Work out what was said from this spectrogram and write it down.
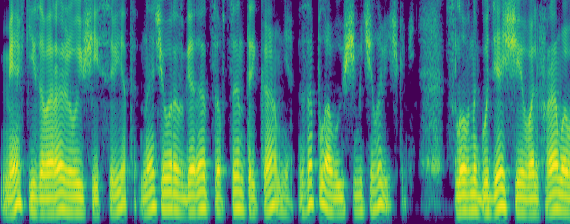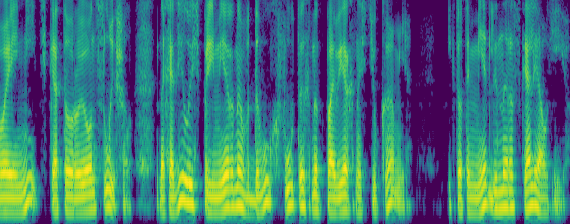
Мягкий завораживающий свет начал разгораться в центре камня за плавающими человечками. Словно гудящая вольфрамовая нить, которую он слышал, находилась примерно в двух футах над поверхностью камня, и кто-то медленно раскалял ее.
